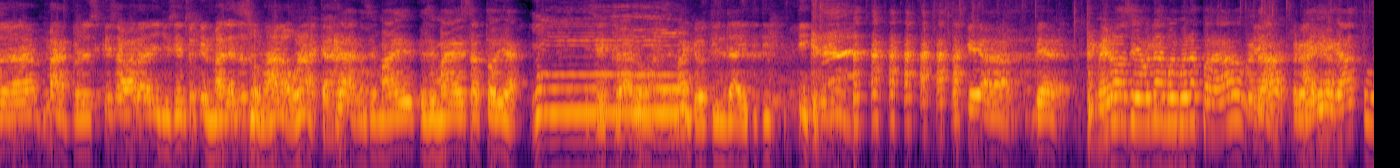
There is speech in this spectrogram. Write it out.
Está- pero es que esa vara, yo siento que el mal le hace sonar la bola en la cara. Claro, ese mae, ese mae debe estar todavía. Sí, claro, ese mae quedó tilda ahí. Es que, ah, vea, Primero hace una muy buena parada, ¿verdad? Sí, pero Ahí de gato,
